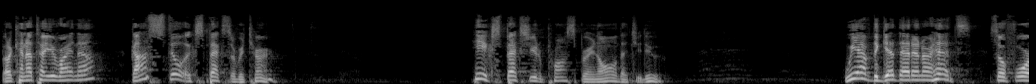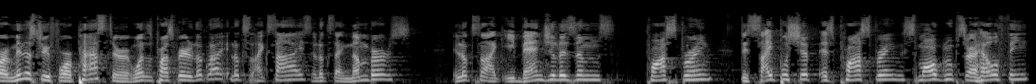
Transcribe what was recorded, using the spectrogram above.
But can I tell you right now? God still expects a return. He expects you to prosper in all that you do. We have to get that in our heads. So for a ministry, for a pastor, what does prosperity look like? It looks like size. It looks like numbers. It looks like evangelism's prospering. Discipleship is prospering. Small groups are healthy.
